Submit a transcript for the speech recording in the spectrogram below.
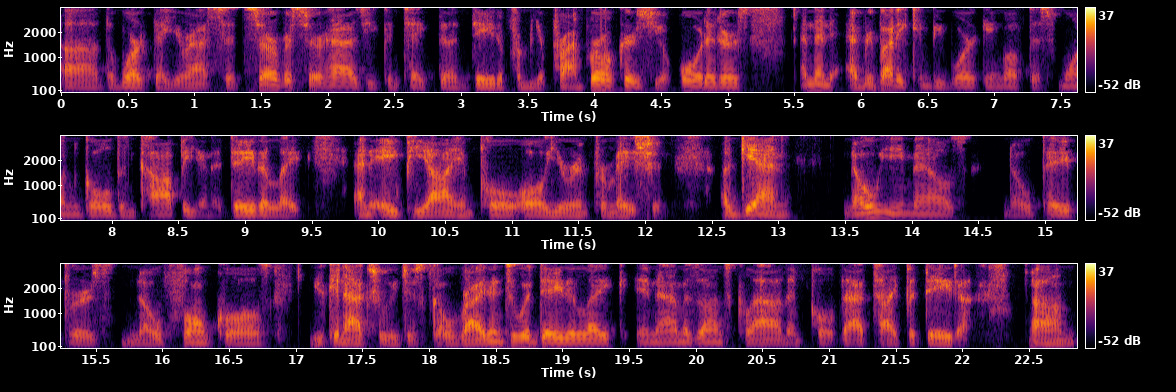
uh, the work that your asset servicer has. You can take the data from your prime brokers, your auditors, and then everybody can be working off this one golden copy in a data lake and API and pull all your information. Again, no emails, no papers, no phone calls. You can actually just go right into a data lake in Amazon's cloud and pull that type of data. Um,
